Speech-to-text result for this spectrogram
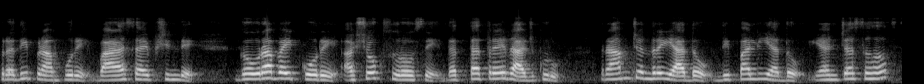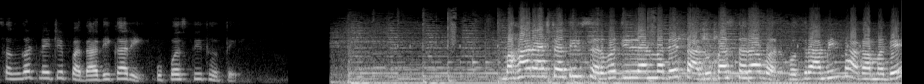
प्रदीप रामपुरे बाळासाहेब शिंदे गौराबाई कोरे अशोक सुरवसे दत्तात्रय राजगुरू रामचंद्र यादव दीपाली यादव यांच्यासह संघटनेचे पदाधिकारी उपस्थित होते. महाराष्ट्रातील सर्व जिल्ह्यांमध्ये तालुका स्तरावर व ग्रामीण भागामध्ये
